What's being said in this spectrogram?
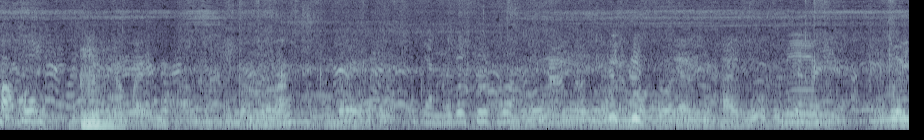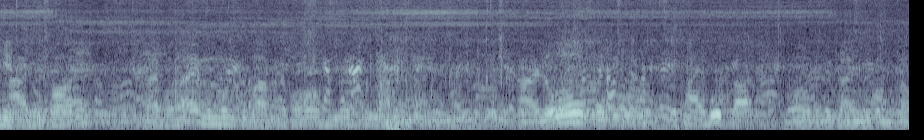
ขาพุ่งยังไม่ได้คิดว่าหมอกตัวแล้วเลยอยู่ถ่ายรูปแม่เคยเห็นอยู่ก่อนถ่ายบ่ได้มันมุนกูบ่ามันพอนี่มันหลังถ่ายรูปไปที่นั่นไปถ่ายรูปละบ่เป็นถ่ายไมือของเรา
